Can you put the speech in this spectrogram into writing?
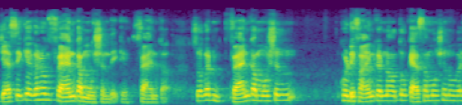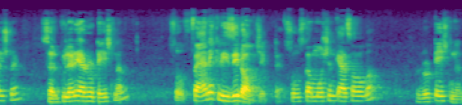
जैसे कि अगर हम फ़ैन का मोशन देखें फ़ैन का। सो so, अगर फ़ैन का मोशन को डिफाइन करना हो तो कैसा मोशन होगा स्टूडेंट सर्कुलर या रोटेशनल सो फ़ैन एक रिजिड ऑब्जेक्ट है। सो so, उसका मोशन कैसा होगा? Rotational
